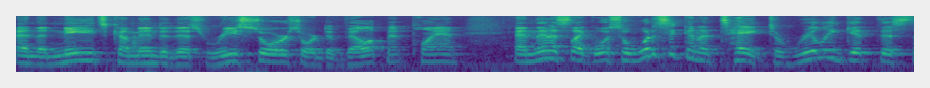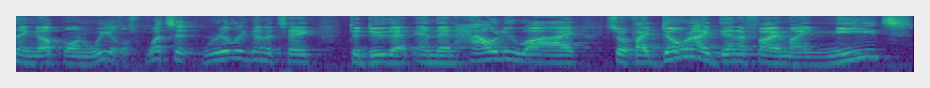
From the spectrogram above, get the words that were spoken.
and the needs come into this resource or development plan. And then it's like, well, so what is it going to take to really get this thing up on wheels? What's it really going to take to do that? And then how do I, so if I don't identify my needs,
